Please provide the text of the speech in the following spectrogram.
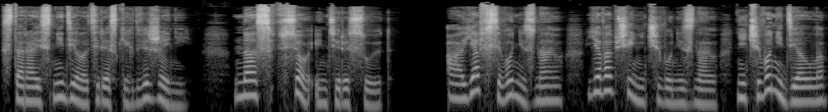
стараясь не делать резких движений. Нас все интересует. А я всего не знаю. Я вообще ничего не знаю. Ничего не делала,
